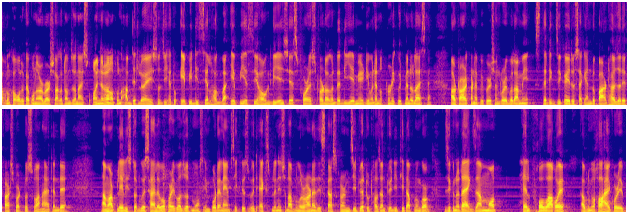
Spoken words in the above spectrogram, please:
আপোনালোক সকলোকে পুনৰবাৰ স্বাগতম জনাইছোঁ। অন্য এটা নতুন আপডেট লৈ আহিছোঁ যিহেতু A P D C L হওক বা এ পি এছ চি হওক ডি এইচ এছ ফৰেষ্টৰ লগতে ডি এম ইৰ ইতিমধ্যে নতুন ৰিক্ৰুইটমেণ্ট ওলাইছে আৰু তাৰ কাৰণে প্ৰিপেৰেশ্যন কৰিবলৈ আমি ষ্টেটিক জি কে এইটো ছেকেণ্ডটো পাৰ্ট হয় যদি ফাৰ্ষ্ট পাৰ্টটো চোৱা নাই তেন্তে আমাৰ প্লে লিষ্টত গৈ চাই ল'ব পাৰিব য'ত most important M C Qs with explanation আপোনালোকৰ কাৰণে ডিছকাছ কৰিম। যিটোৱে টু থাউজেণ্ড টুৱেণ্টি থ্ৰীত আপোনালোকক যিকোনো এটা এক্সামত হেল্প হোৱাকৈ আপোনালোকক সহায় কৰিব।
